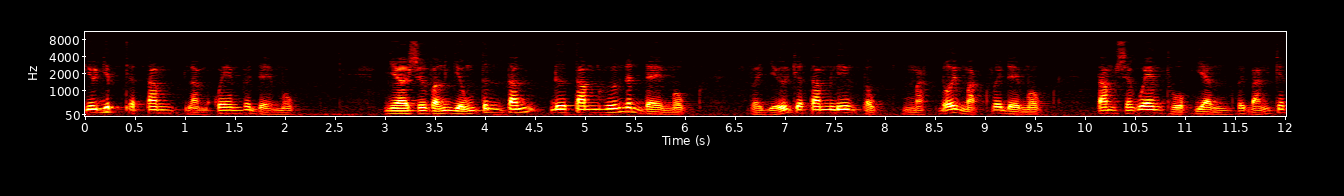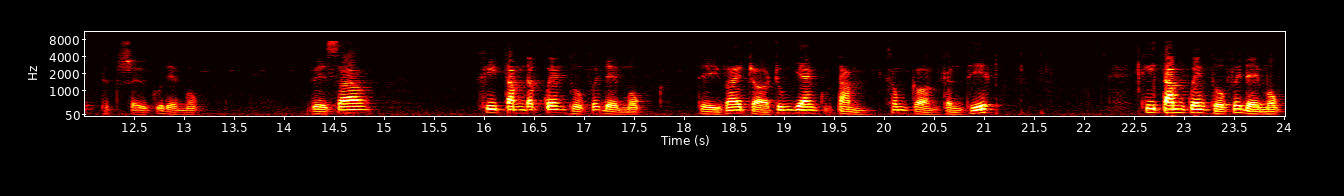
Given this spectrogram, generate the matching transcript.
giúp cho tâm làm quen với đề mục. Nhờ sự vận dụng tinh tấn đưa tâm hướng đến đề mục và giữ cho tâm liên tục mặt đối mặt với đề mục, tâm sẽ quen thuộc dần với bản chất thực sự của đề mục. Về sau, khi tâm đã quen thuộc với đề mục, thì vai trò trung gian của tầm không còn cần thiết. Khi tâm quen thuộc với đề mục,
